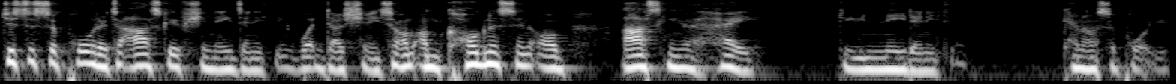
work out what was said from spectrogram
just to support her, to ask her if she needs anything. What does she need? So I'm, I'm cognizant of asking her, hey, do you need anything? Can I support you?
